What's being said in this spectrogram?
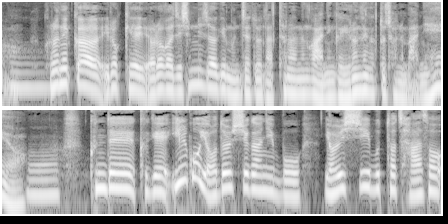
어. 그러니까 이렇게 여러 가지 심리적인 문제도 나타나는 거 아닌가 이런 생각도 저는 많이 해요. 어. 근데 그게 7, 8시간이 뭐 10시부터 자서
